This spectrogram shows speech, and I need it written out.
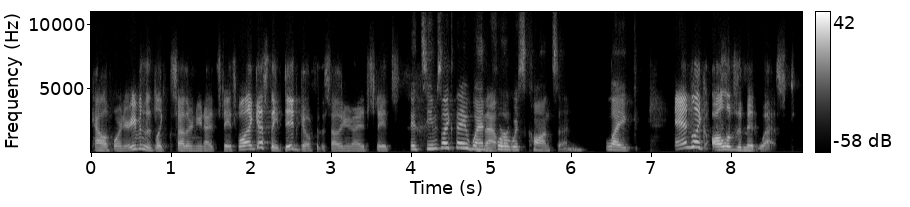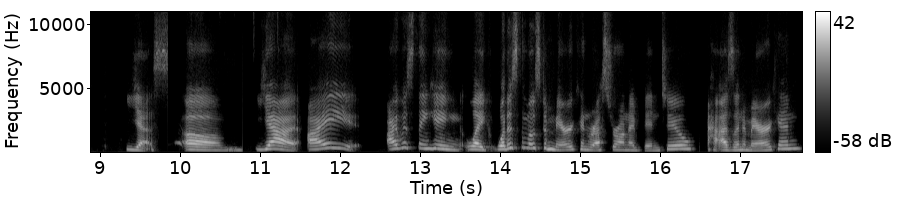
California or even the like Southern United States. Well, I guess they did go for the Southern United States It seems like they went for one. Wisconsin. Like, and like all of the Midwest. yes. Um, yeah, I I was thinking like what is the most American restaurant I've been to as an American?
